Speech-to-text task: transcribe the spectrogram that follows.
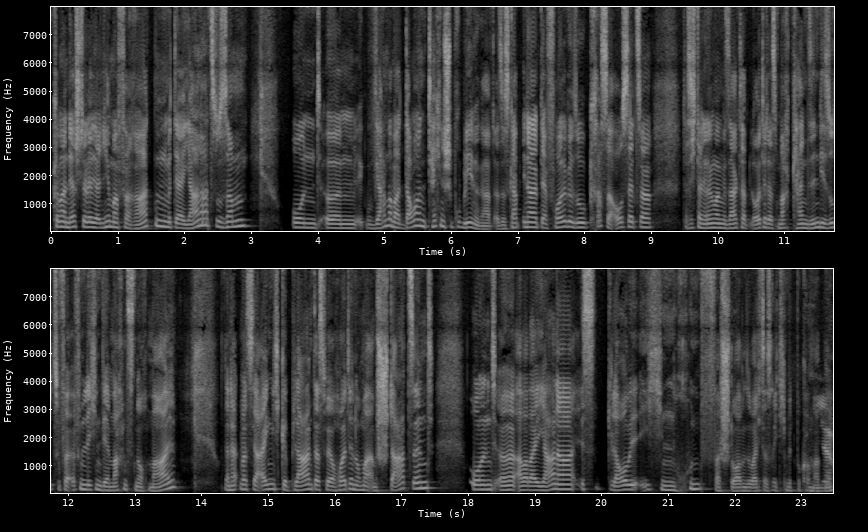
können wir an der Stelle ja hier mal verraten, mit der Jana zusammen. Und ähm, wir haben aber dauernd technische Probleme gehabt. Also es gab innerhalb der Folge so krasse Aussetzer, dass ich dann irgendwann gesagt habe, Leute, das macht keinen Sinn, die so zu veröffentlichen. Wir machen es nochmal. Und dann hatten wir es ja eigentlich geplant, dass wir heute nochmal am Start sind. Und äh, aber bei Jana ist, glaube ich, ein Hund verstorben, soweit ich das richtig mitbekommen habe. Ja,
